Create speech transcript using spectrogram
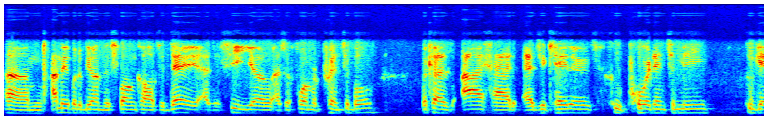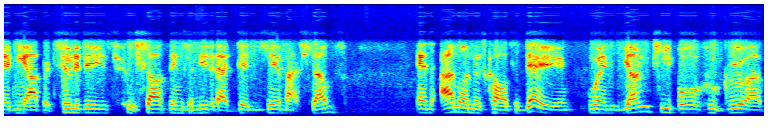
Um, I'm able to be on this phone call today as a CEO, as a former principal, because I had educators who poured into me, who gave me opportunities, who saw things in me that I didn't see in myself. And I'm on this call today when young people who grew up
